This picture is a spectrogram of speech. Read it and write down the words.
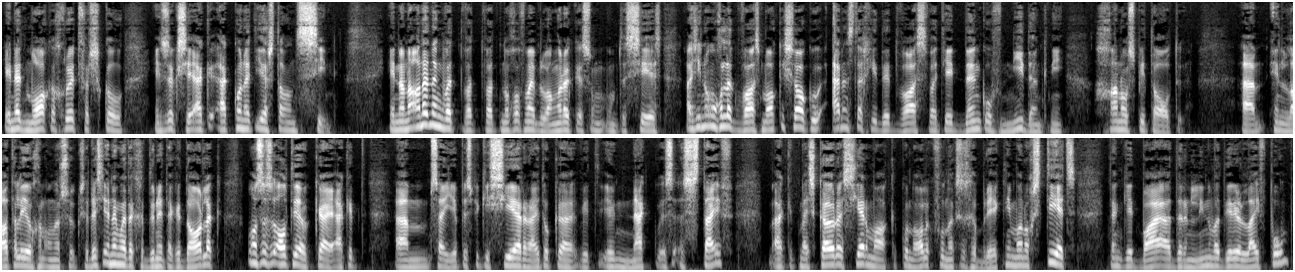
en dit maak 'n groot verskil en soos ek sê ek ek kon dit eers aan sien. En dan 'n ander ding wat wat wat nogal vir my belangrik is om om te sê is as jy 'n ongeluk was, maak nie saak hoe ernstig dit was wat jy dink of nie dink nie, gaan hospitaal toe um, en laat hulle jou gaan ondersoek. So dis een ding wat ek gedoen het. Ek het dadelik ons is altyd okay. Ek het ehm um, sy heup is bietjie seer en hy het ook 'n weet jou nek is, is styf. Ek het my skouer seer maar ek kon dadelik voel niks is gebreek nie, maar nog steeds dink jy het baie adrenalien wat deur jou lyf pomp.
